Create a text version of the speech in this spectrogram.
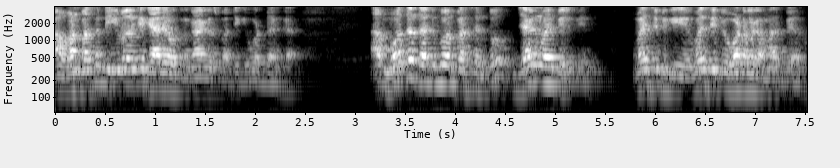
ఆ వన్ పర్సెంట్ ఈ రోజుకే క్యారీ అవుతుంది కాంగ్రెస్ పార్టీకి vote bank. More than thirty four percent Jagan వైపు వెళ్ళిపోయింది. వైసీపీకి వైసీపీ ఓటర్లుగా మారిపోయారు.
